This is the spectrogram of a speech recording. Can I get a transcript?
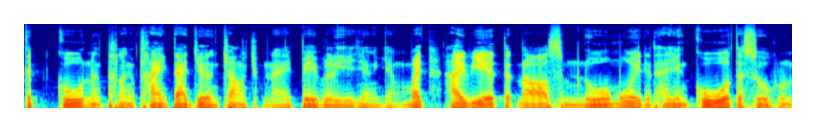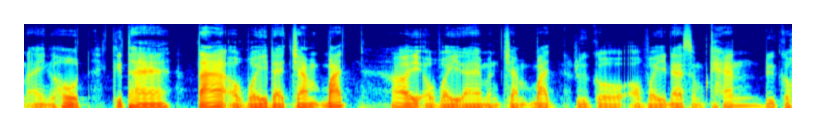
គិតគូរនិងថ្លឹងថ្លែងតើយើងចង់ចំណាយពេលវេលាយ៉ាងយ៉ាងម៉េចហើយវាទៅដល់សំណួរមួយដែលថាយើងគួរទៅសួរខ្លួនឯងរហូតគឺថាតើអ្វីដែលចាំបាច់ហើយអ្វីដែលមិនចាំបាច់ឬក៏អ្វីដែលសំខាន់ឬក៏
